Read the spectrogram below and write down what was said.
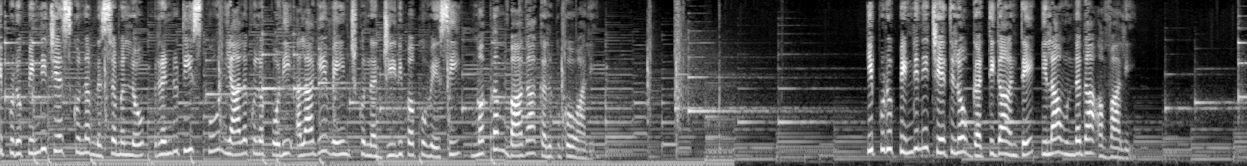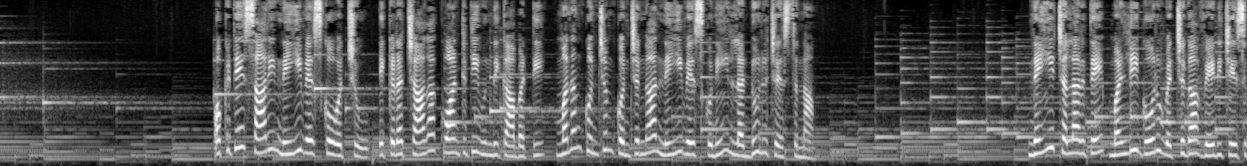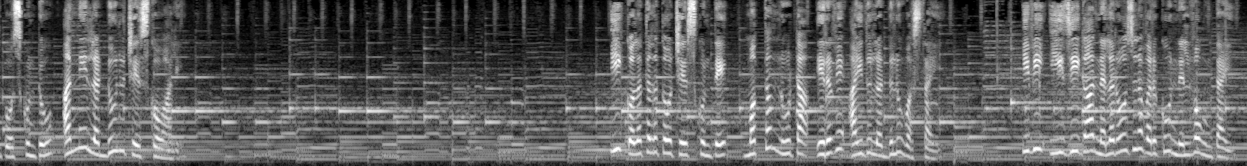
ఇప్పుడు పిండి చేసుకున్న మిశ్రమంలో రెండు టీ స్పూన్ యాలకుల పొడి అలాగే వేయించుకున్న జీడిపప్పు వేసి మొత్తం బాగా కలుపుకోవాలి. ఇప్పుడు పిండిని చేతిలో గట్టిగా అంటే ఇలా ఉండగా అవ్వాలి. ఒకటేసారి నెయ్యి వేసుకోవచ్చు. ఇక్కడ చాలా క్వాంటిటీ ఉంది కాబట్టి మనం కొంచెం కొంచెంగా నెయ్యి వేసుకుని లడ్డూలు చేస్తున్నాం. నెయ్యి చల్లారితే మళ్ళీ గోరు వెచ్చగా వేడి చేసి పోసుకుంటూ అన్ని లడ్డూలు చేసుకోవాలి. ఈ కొలతలతో చేసుకుంటే మొత్తం నూట ఇరవై ఐదు లడ్డులు వస్తాయి. ఇవి ఈజీగా నెల రోజుల వరకు నిల్వ ఉంటాయి.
